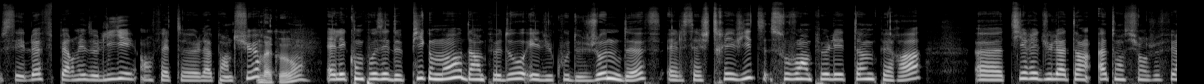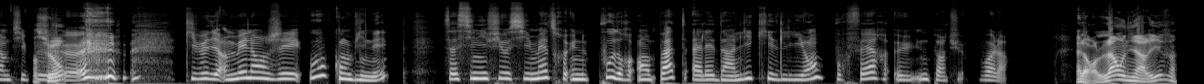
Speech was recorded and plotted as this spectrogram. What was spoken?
c'est l'œuf permet de lier en fait la peinture. D'accord. Elle est composée de pigments, d'un peu d'eau et du coup de jaune d'œuf. Elle sèche très vite, souvent appelée tempera. Euh, tiré du latin, attention, je fais un petit Attention. peu, euh, qui veut dire mélanger ou combiner. Ça signifie aussi mettre une poudre en pâte à l'aide d'un liquide liant pour faire euh, une peinture. Voilà. Alors là, on y arrive.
